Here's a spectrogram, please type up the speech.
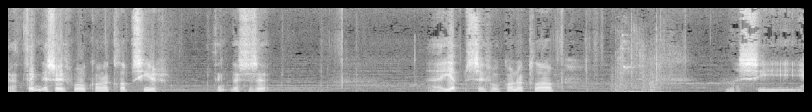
I think the South Wall Corner Club's here. I think this is it. Uh, yep, South Wall Corner Club. Let's see.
